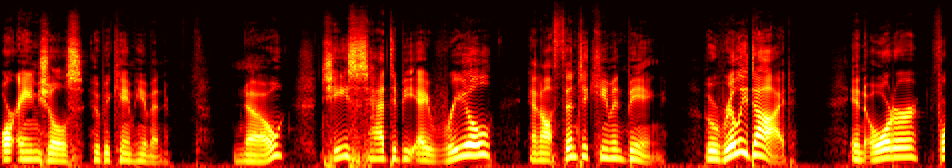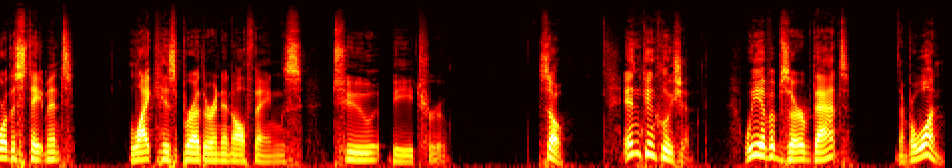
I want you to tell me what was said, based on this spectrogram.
or angels who became human. No, Jesus had to be a real and authentic human being who really died in order for the statement, like his brethren in all things, to be true. So, in conclusion, we have observed that, number one,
